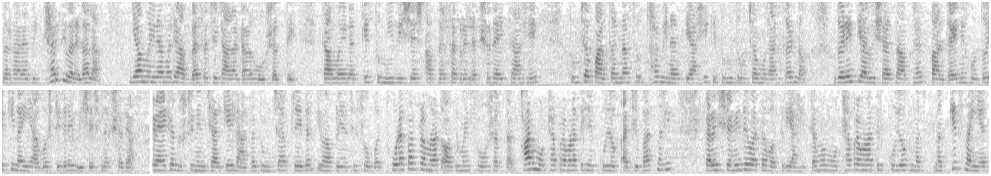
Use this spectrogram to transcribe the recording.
करणाऱ्या विद्यार्थी वर्गाला या महिन्यामध्ये अभ्यासाची टाळाटाळ होऊ शकते. त्यामुळे नक्कीच तुम्ही विशेष अभ्यासाकडे लक्ष द्यायचं आहे. तुमच्या पालकांना सुद्धा विनंती आहे की तुम्ही तुमच्या मुलांकडनं गणित या विषयाचा अभ्यास बारकाईने होतोय की नाही या गोष्टीकडे विशेष लक्ष द्या. खेळण्याच्या दृष्टीने विचार केला तर तुमच्या प्रेदर किंवा प्रेयसी सोबत थोड्याफार प्रमाणात ऑर्ग्युमेंट्स होऊ शकतात. फार मोठ्या प्रमाणातील हे कुयोग अजिबात नाहीत कारण शनिदेव आता वक्री आहेत. त्यामुळे मोठ्या प्रमाणातील कुयोग नक्कीच नाही आहेत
